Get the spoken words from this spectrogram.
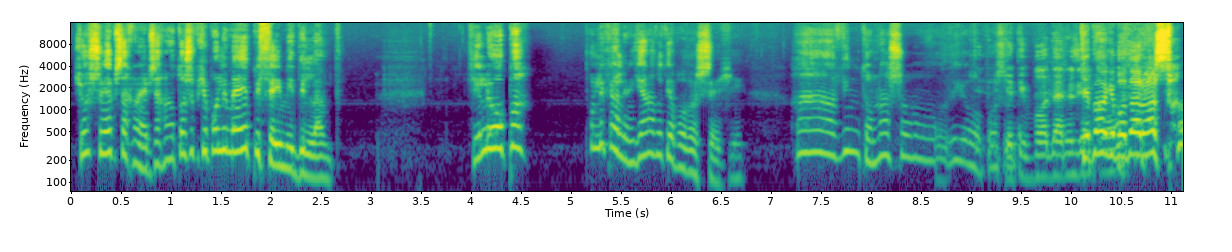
Και όσο έψαχνα, έψαχνα, τόσο πιο πολύ με έπιθε η Μίντιλαντ. Και λέω, Όπα, πολύ καλή για να δω τι αποδόσεις έχει. Α, δίνει τον Άσο δύο πόσο. Και την πόνταρες. Και πάω και ποντάρω Άσο.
